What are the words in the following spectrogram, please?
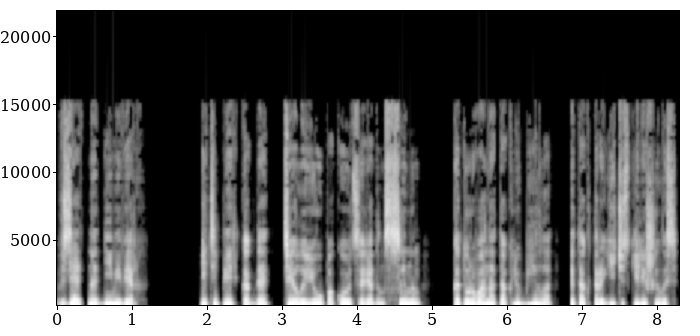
взять над ними верх. И теперь, когда тело ее упокоится рядом с сыном, которого она так любила и так трагически лишилась,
